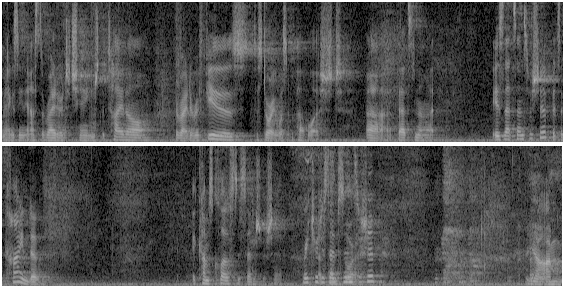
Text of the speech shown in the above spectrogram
magazine asked the writer to change the title. The writer refused. The story wasn't published. Uh, that's not. Is that censorship? It's a kind of. It comes close to censorship. Richard, of is that sort. censorship? Yeah, I'm,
